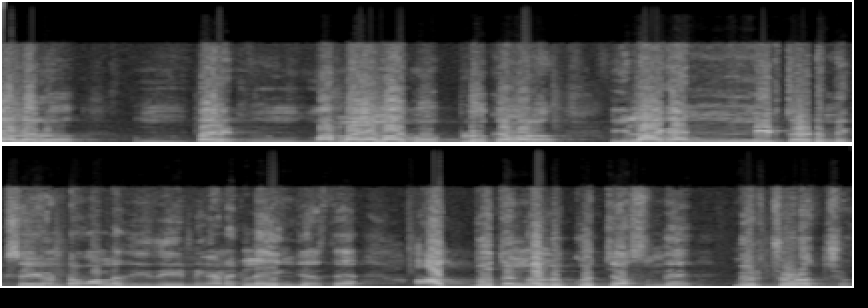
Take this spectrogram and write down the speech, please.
colour బయట మరలా ఎలాగో బ్లూ కలరు ఇలాగ అన్నిటితోటి మిక్స్ అయ్యి ఉండటం వల్ల దీన్ని కనుక లేయింగ్ చేస్తే అద్భుతంగా లుక్ వచ్చేస్తుంది. మీరు చూడొచ్చు.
